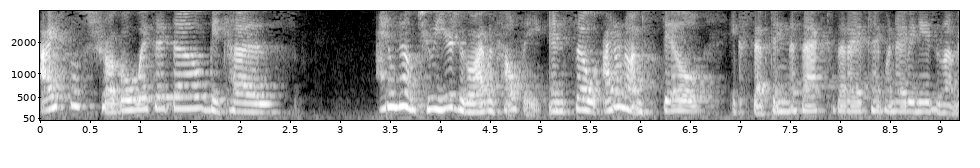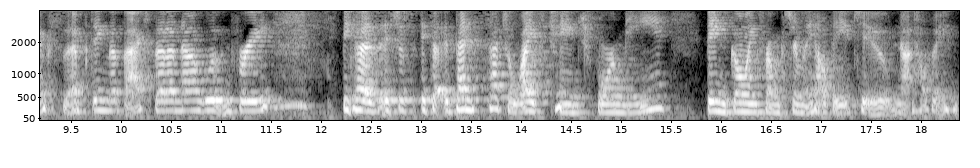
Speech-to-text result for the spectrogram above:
I still struggle with it though, because I don't know, two years ago I was healthy. And so I don't know, I'm still accepting the fact that I have type 1 diabetes and I'm accepting the fact that I'm now gluten free because it's just, it's, it's been such a life change for me being going from extremely healthy to not healthy.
